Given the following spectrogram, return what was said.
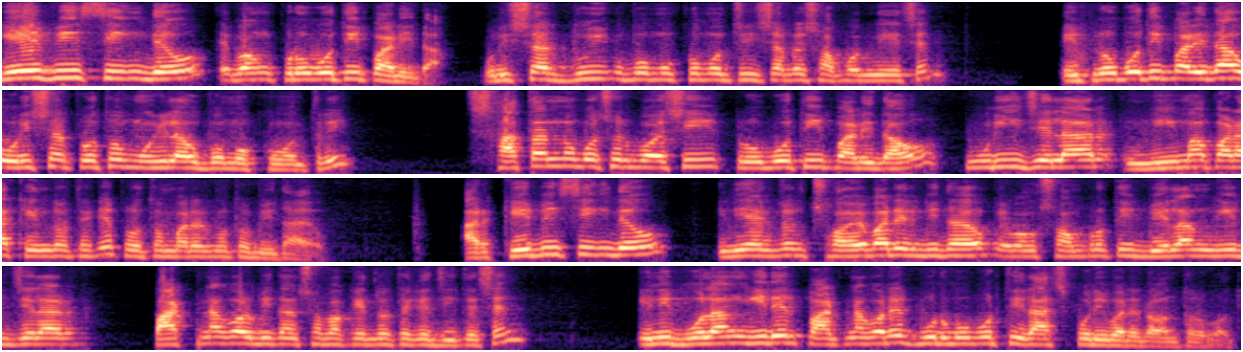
কে ভি সিং দেও এবং প্রবতী পারিদা, উড়িষ্যার দুই উপমুখ্যমন্ত্রী হিসাবে শপথ নিয়েছেন। এই প্রবতী পারিদা উড়িষ্যার প্রথম মহিলা উপমুখ্যমন্ত্রী। সাতান্ন বছর বয়সী প্রবতী পারিদাও পুরী জেলার নিমাপাড়া কেন্দ্র থেকে প্রথমবারের মতো বিধায়ক। আর কে বি সিং দেও ইনি একজন ছয়বারের বিধায়ক এবং সম্প্রতি বেলাঙ্গীর জেলার পাটনাগড় বিধানসভা কেন্দ্র থেকে জিতেছেন। ইনি বোলাঙ্গীরের পাটনাগড়ের পূর্ববর্তী রাজ পরিবারের অন্তর্গত।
